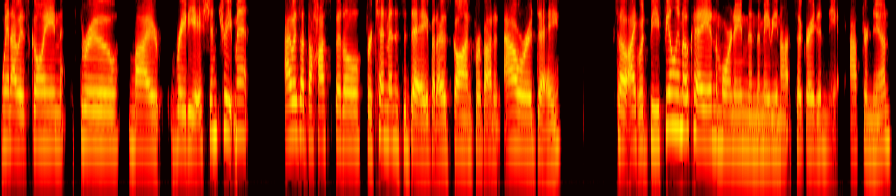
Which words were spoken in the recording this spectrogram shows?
when I was going through my radiation treatment. I was at the hospital for 10 minutes a day, but I was gone for about an hour a day. So I would be feeling okay in the morning and then maybe not so great in the afternoon.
